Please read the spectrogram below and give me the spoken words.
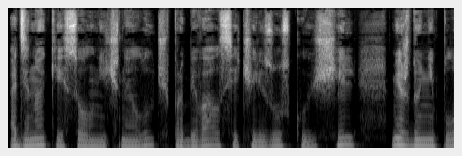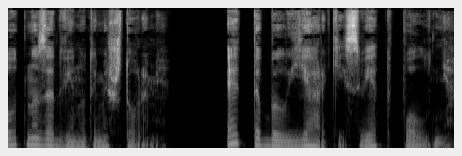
Одинокий солнечный луч пробивался через узкую щель между неплотно задвинутыми шторами. Это был яркий свет полдня.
